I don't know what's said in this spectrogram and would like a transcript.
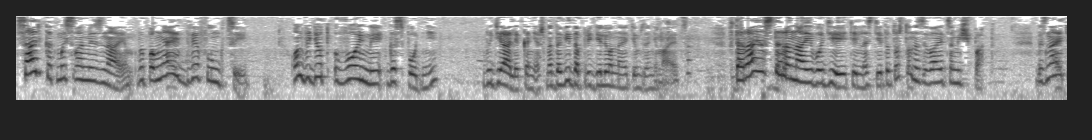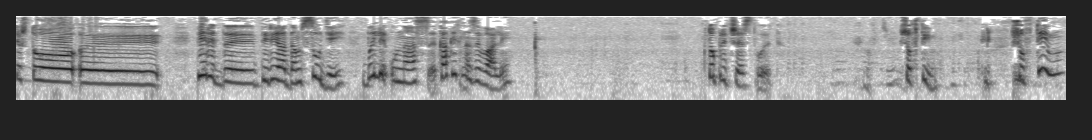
Царь, как мы с вами знаем, выполняет две функции. Он ведет войны Господни, в идеале, конечно, Давид определенно этим занимается. Вторая сторона его деятельности – это то, что называется мишпат – вы знаете, что э, перед э, периодом судей были у нас, как их называли? Кто предшествует? Шофтим. Шофтим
